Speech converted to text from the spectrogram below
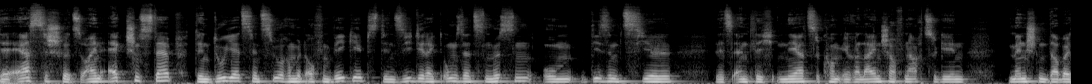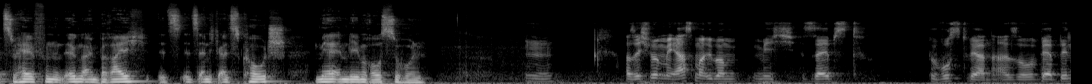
der erste Schritt, so ein Action-Step, den du jetzt den Zuhörern mit auf den Weg gibst, den sie direkt umsetzen müssen, um diesem Ziel letztendlich näher zu kommen, ihrer Leidenschaft nachzugehen, Menschen dabei zu helfen, in irgendeinem Bereich, letztendlich als Coach, mehr im Leben rauszuholen? Mhm. Also ich würde mir erstmal über mich selbst bewusst werden. Also wer bin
